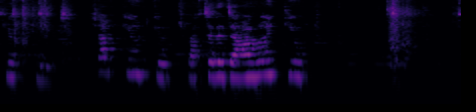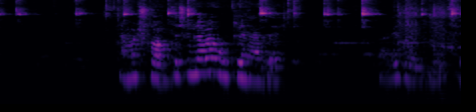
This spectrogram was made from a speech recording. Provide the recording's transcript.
কিউট কিউট সব কিউট কিউট বাচ্চাদের জামাগুলো কিউট আমার শব্দ শুনে আবার উঠে না যায়। তাহলে হয়ে গিয়েছে।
